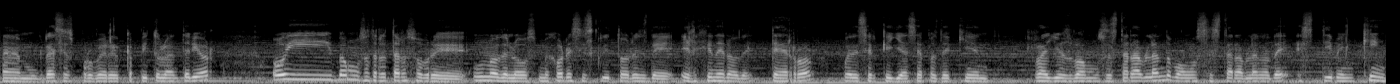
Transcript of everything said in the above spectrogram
Em, gracias por ver el capítulo anterior. Hoy vamos a tratar sobre uno de los mejores escritores del el género de terror. Puede ser que ya sepas de quién rayos vamos a estar hablando. Vamos a estar hablando de Stephen King.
